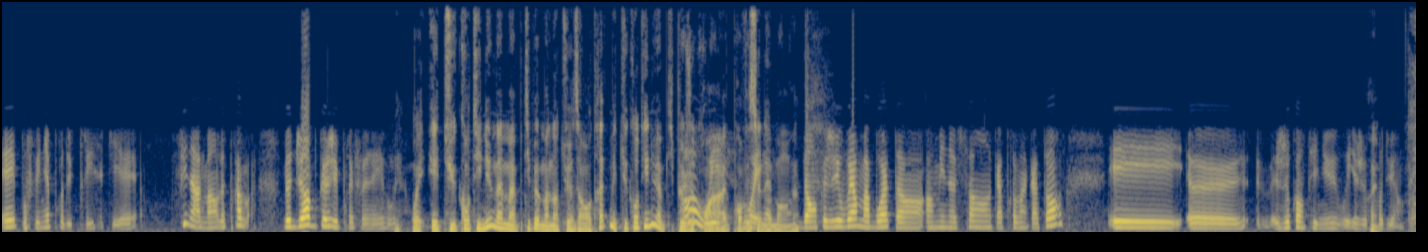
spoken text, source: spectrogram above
et pour finir productrice qui est finalement le travail, le job que j'ai préféré, oui. Oui. Et tu continues même un petit peu, maintenant tu es en retraite, mais tu continues un petit peu, je Ah crois, oui, hein, professionnellement. hein. Donc, j'ai ouvert ma boîte en, en 1994 et euh, je continue, oui, je Ouais. produis encore.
